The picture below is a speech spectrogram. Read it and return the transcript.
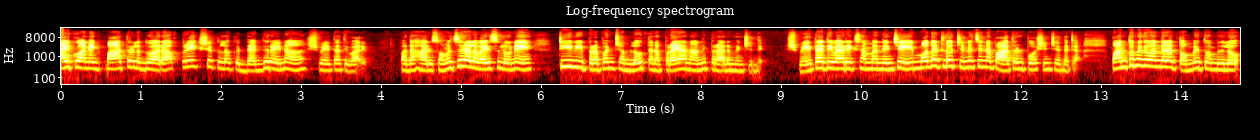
ఐకానిక్ పాత్రల ద్వారా ప్రేక్షకులకు దగ్గరైన శ్వేత తివారి. పదహారు సంవత్సరాల వయసులోనే టీవీ ప్రపంచంలో తన ప్రయాణాన్ని ప్రారంభించింది. శ్వేతా తివారికి సంబంధించి మొదట్లో చిన్న చిన్న పాత్రలు పోషించిందట. పంతొమ్మిది వందల తొంభై తొమ్మిదిలో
